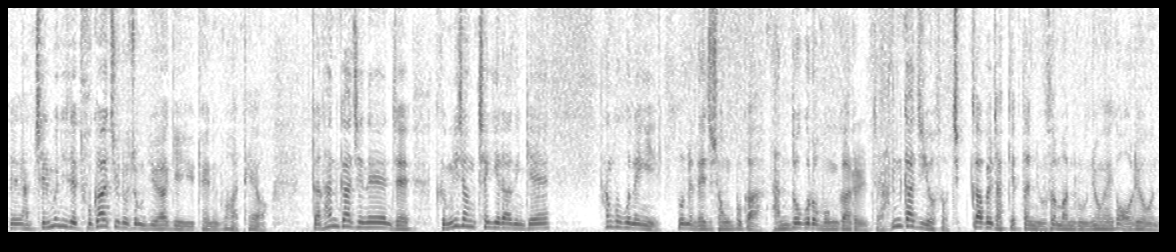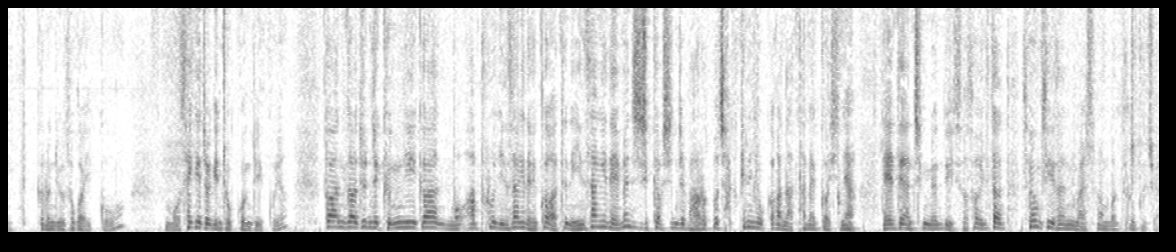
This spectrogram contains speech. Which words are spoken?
한 질문이 이제 두 가지로 좀 요약이 되는 것 같아요. 일단 한 가지는 이제 금리 정책이라는 게 한국은행이 또는 내지 정부가 단독으로 뭔가를 이제 한 가지 요소, 집값을 잡겠다는 요소만으로 운용하기가 어려운 그런 요소가 있고 뭐 세계적인 조건도 있고요. 또 한 가지 이제 금리가 뭐 앞으로 인상이 될 것 같은데 인상이 되면 집값이 이제 바로 또 잡히는 효과가 나타날 것이냐에 대한 측면도 있어서 일단 서영수 이사님 말씀 한번 들어보죠.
